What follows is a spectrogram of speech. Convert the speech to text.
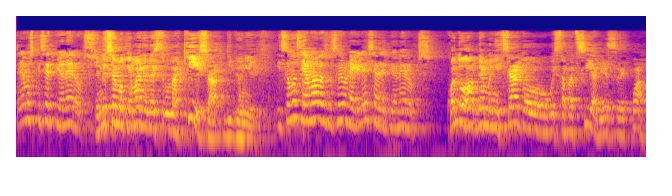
Tenemos que ser pioneros. e noi siamo chiamati ad essere una chiesa di pionieri. Y somos llamados a ser una iglesia de pioneros. Quando abbiamo iniziato questa pazzia di essere qua,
